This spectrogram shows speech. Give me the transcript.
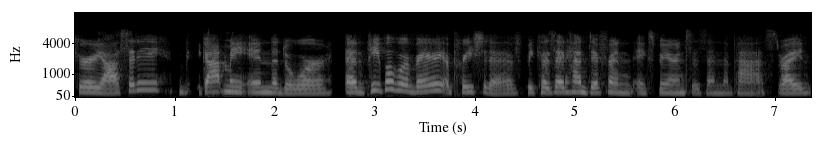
curiosity got me in the door and people were very appreciative because they'd had different experiences in the past right?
